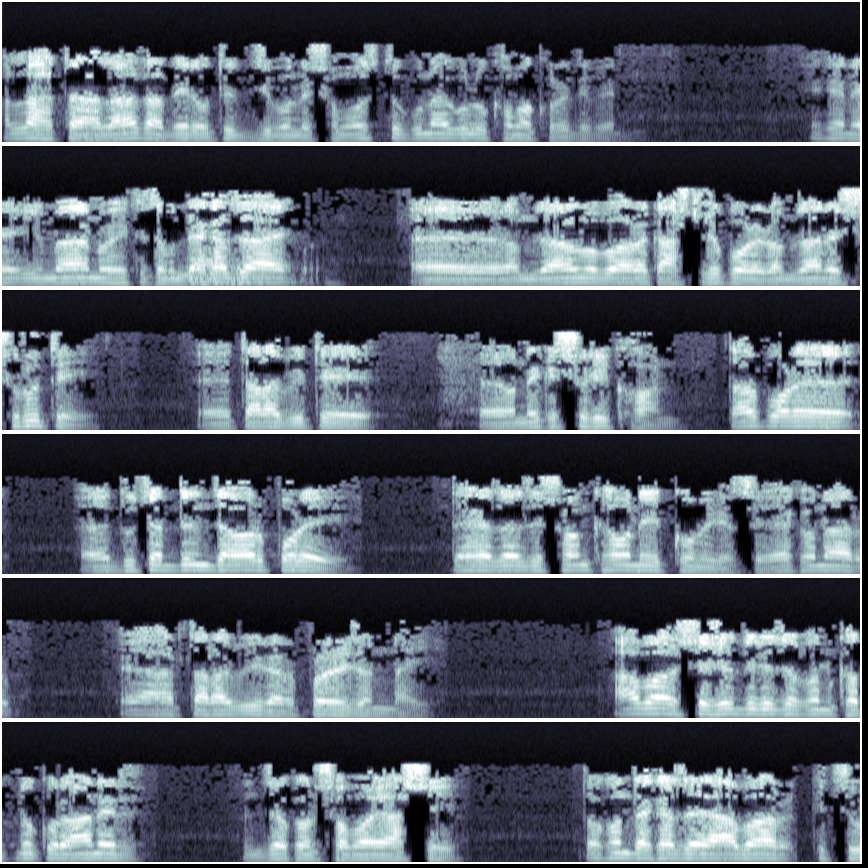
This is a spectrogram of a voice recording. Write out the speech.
আল্লাহ তাআলা তাদের অতীত জীবনের সমস্ত গুণাগুলো ক্ষমা করে দেবেন। এখানে ইমান ও ইহতিসাম দেখা যায় আহ, রমজানুল মুবারক আসলে পরে রমজানের শুরুতে তারাবিতে অনেকে শরিক হন। তারপরে দু চার দিন যাওয়ার পরে দেখা যায় যে সংখ্যা অনেক কমে গেছে। এখন আর আর তারাবির আর প্রয়োজন নাই। আবার শেষের দিকে যখন খতম কোরআনের যখন সময় আসে, তখন দেখা যায় আবার কিছু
